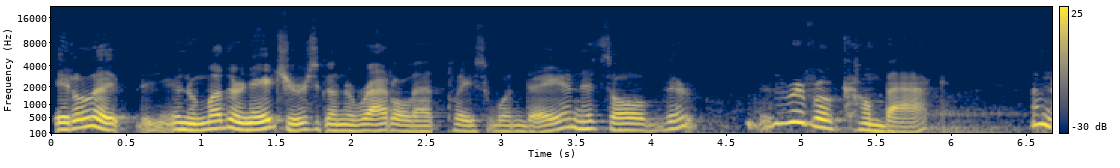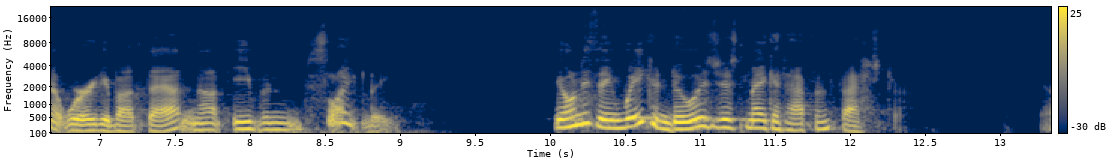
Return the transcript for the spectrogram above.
it'll, it, you know, Mother Nature's going to rattle that place one day, and it's all there. The river will come back. I'm not worried about that, not even slightly. The only thing we can do is just make it happen faster.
